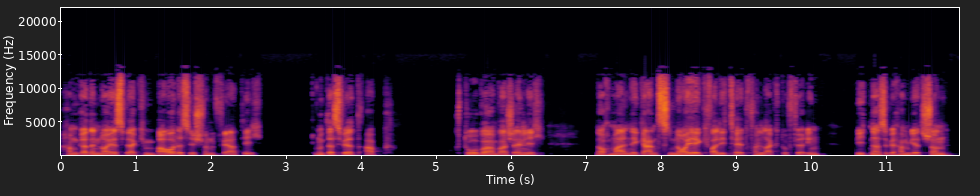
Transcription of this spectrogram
haben gerade ein neues Werk im Bau, das ist schon fertig. Und das wird ab Oktober wahrscheinlich nochmal eine ganz neue Qualität von Lactoferrin bieten. Also wir haben jetzt schon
